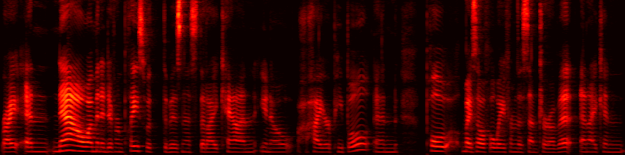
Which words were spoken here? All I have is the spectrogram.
right? And now I'm in a different place with the business that I can, you know, hire people and pull myself away from the center of it and I can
